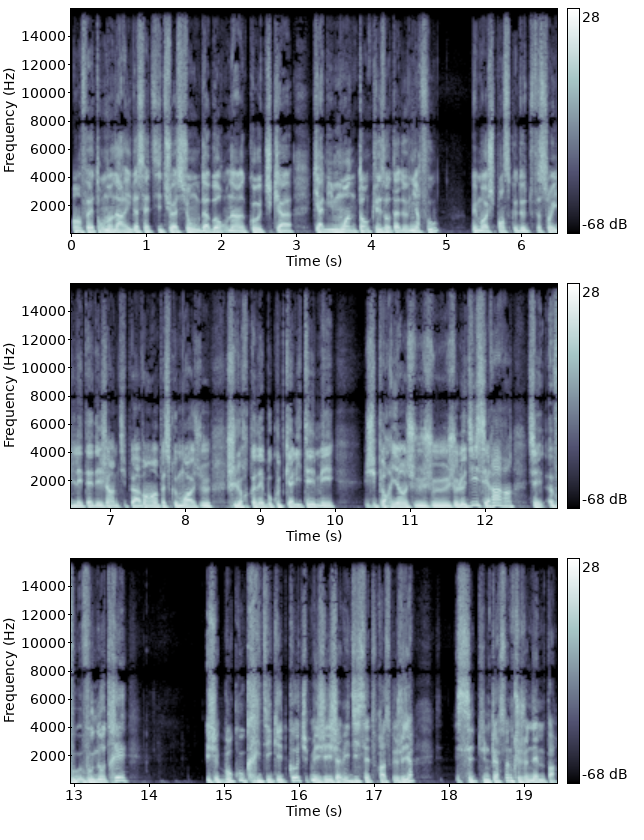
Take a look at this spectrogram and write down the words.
En fait, on en arrive à cette situation où d'abord on a un coach qui a, qui a mis moins de temps que les autres à devenir fou. Mais moi, je pense que de toute façon, il l'était déjà un petit peu avant, hein, parce que moi, je, je lui reconnais beaucoup de qualités, mais j'y peux rien. Je, je, je le dis, c'est rare. Hein. C'est, vous, vous noterez, j'ai beaucoup critiqué de coach, mais j'ai jamais dit cette phrase que je veux dire. C'est une personne que je n'aime pas.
